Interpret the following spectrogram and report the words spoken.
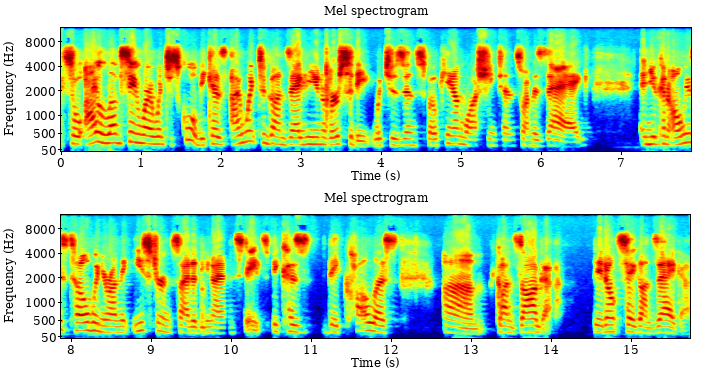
so I love saying where I went to school because I went to Gonzaga University, which is in Spokane, Washington. So I'm a Zag. And you can always tell when you're on the eastern side of the United States because they call us um, Gonzaga. They don't say Gonzaga.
